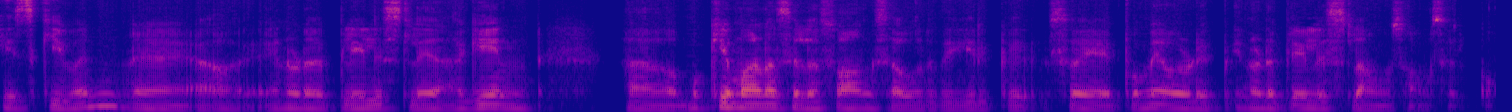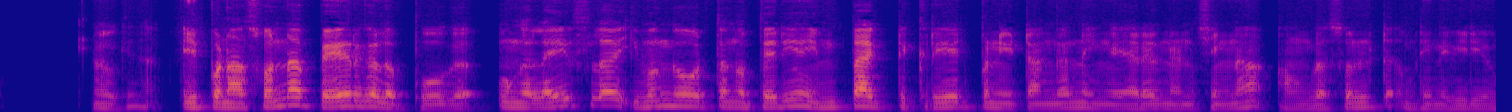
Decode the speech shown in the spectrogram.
he's given என்னோட பிளேலிஸ்ட்ல அகெயின் முக்கியமான சில சாங்ஸ் அவரது இருக்கு. ஸோ எப்பவுமே அவரோட என்னோட பிளேலிஸ்ட்ல அவங்க சாங்ஸ் இருக்கும். ஓகே இப்போ நான் சொன்ன பெயர்களை போக உங்க லைஃப்ல இவங்க ஒருத்தவங்க பெரிய இம்பாக்ட் கிரியேட் பண்ணிட்டாங்கன்னு நீங்க யாராவது நினைச்சீங்கன்னா அவங்கள சொல்லிட்டு அப்படி இந்த video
